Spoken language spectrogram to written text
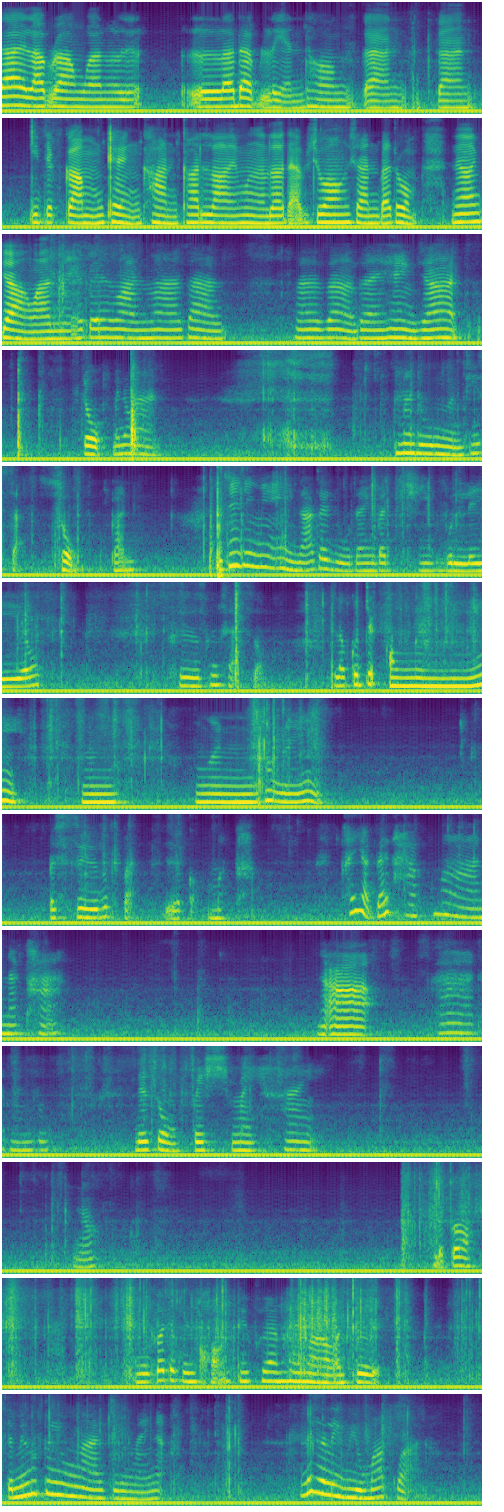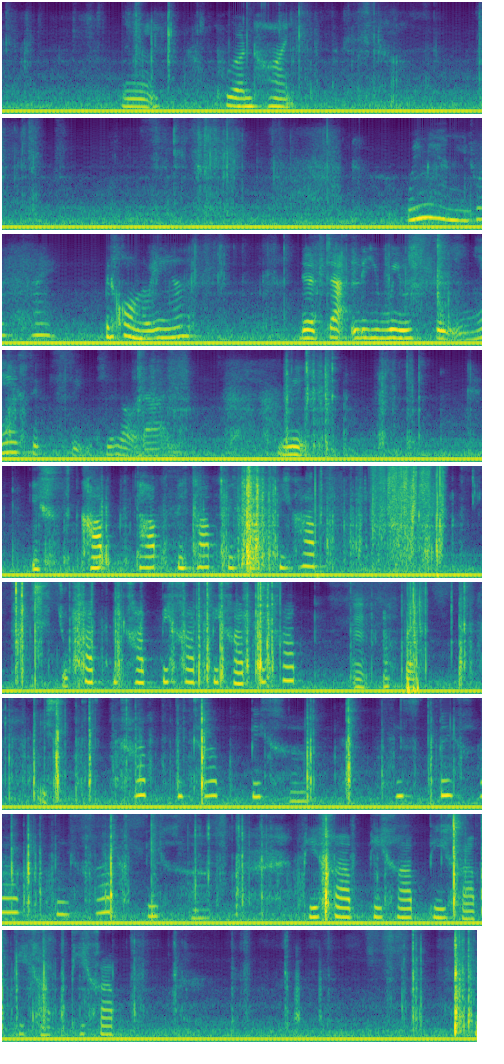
ได้รับรางวัลระดับเหรียญทองการการกิจกรรมแข่งขันคัดลายมือระดับช่วงชั้นประถม เนื่องจากวันนี้เป็นวันมาสามาสาไทยแห่งชาติ จบไม่ต้องอ่าน มาดูเงินที่สะสมกันที่จริงมีอีกนะจะอยู่ในบัญชีบุญเลี้ยว คือเพิ่งสะสม แล้วก็จะเอาเงินนี้ เงินเงินพวกนี้ ไปซื้อลูกปัดแล้วก็มาขายใครอยากได้ทักมานะคะอ่าค่ะทำไมรู้เดี๋ยวส่งฟิชมาให้เนาะแล้วก็อันนี้ก็จะเป็นของที่เพื่อนให้มาวันเกิด แต่ไม่รู้เป็นโรงงานจริงไหมเนี่ย มากกว่านะนี่เพื่อนให้ค่ะวิมีอันนี้ด้วยให้เป็นของเราเองนะเดี๋ยวจะรีวิวสี20สีที่เราได้ นี่อีกครับครับปีครับปีครับปีครับจุครับปีครับปีครับปีครับปีครับอืมเอาไป อีกครับปีครับปีครับปีปีครับปีครับปีครับปีครับปีครับปีครับปีครับปีครับ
